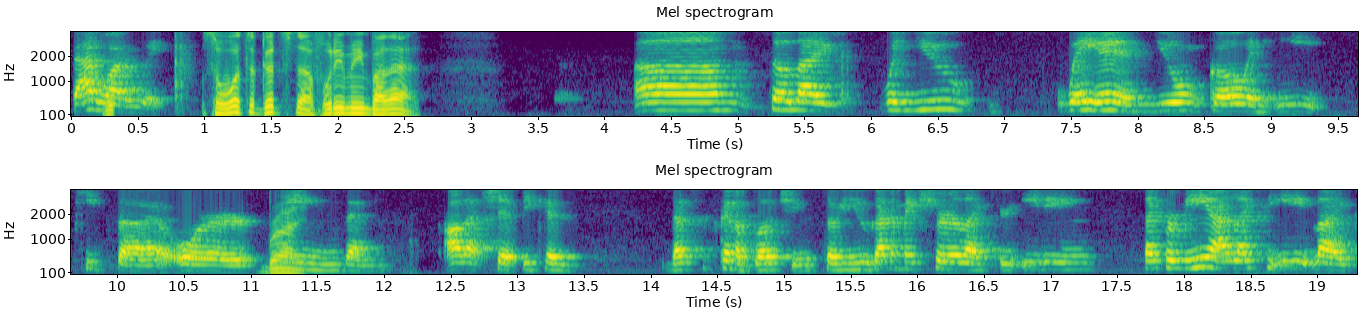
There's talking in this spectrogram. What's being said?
bad water weight. So what's the good stuff? What do you mean by that? Um, so like when you weigh in, you don't go and eat pizza or Right. beans and all that shit because that's just gonna bloat you. So you gotta make sure like you're eating like for me I like to eat like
